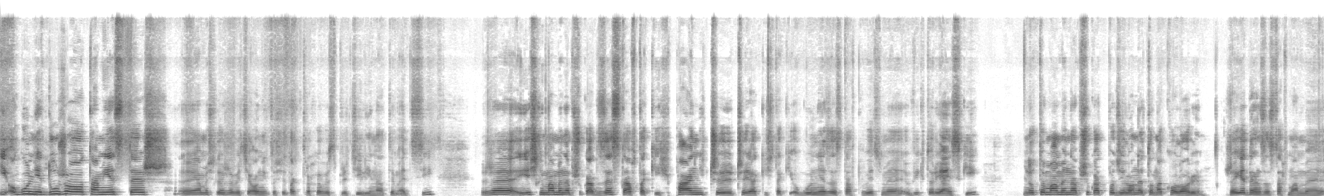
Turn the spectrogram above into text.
I ogólnie dużo tam jest też, y, ja myślę, że wiecie, oni to się tak trochę wysprycili na tym Etsy, że jeśli mamy na przykład zestaw takich pań, czy, czy jakiś taki ogólnie zestaw powiedzmy wiktoriański, no to mamy na przykład podzielone to na kolory, że jeden zestaw mamy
